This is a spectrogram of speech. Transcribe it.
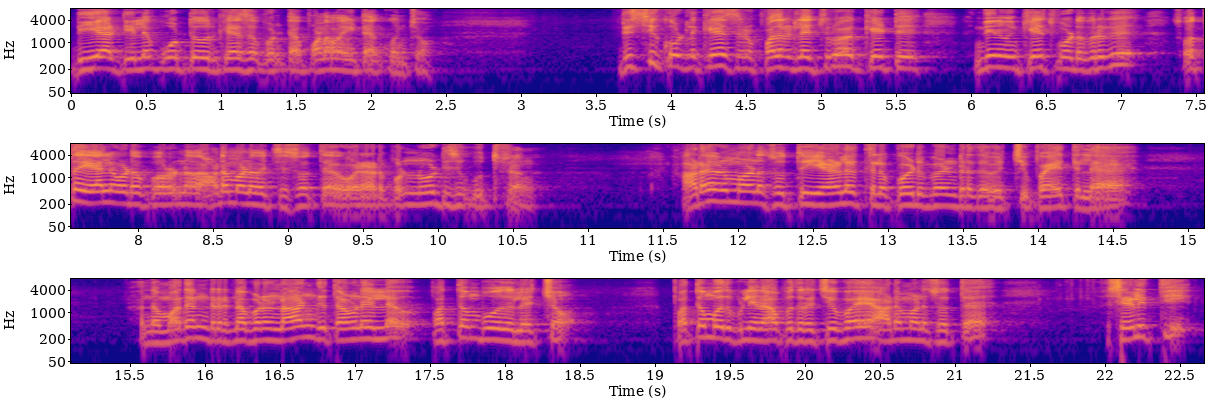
டிஆர்டியில் போட்டு ஒரு கேஸை பண்ணிட்டா பணம் வாங்கிட்டாங்க கொஞ்சம். டிஸ்ட்ரிக் கோர்ட்டில் கேஸ் பதினெட்டு லட்ச ரூபா கேட்டு இந்தியன் கேஸ் போட்ட பிறகு சொத்தை ஏலம் விட போகிறோன்னு அடமானம் வச்ச சொத்தை விட போன நோட்டீஸ் கொடுத்துட்டாங்க. அடமான சொத்து ஏலத்தில் போயிடுமேன்றதை வச்சு பயத்தில் அந்த மதன்ற என்ன பண்ண நான்கு தமிழில் பத்தொம்போது லட்சம் பத்தொம்பது புள்ளி நாற்பது லட்ச ரூபாய் அடமான சொத்தை செலுத்தி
